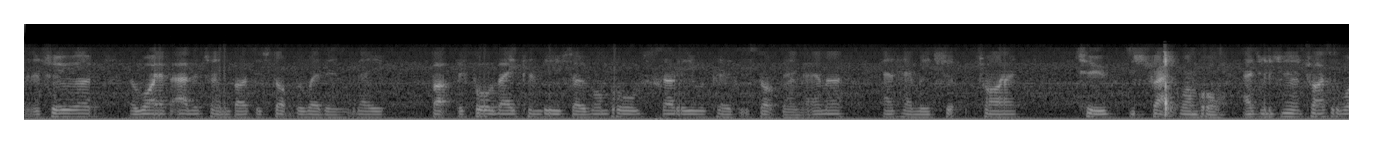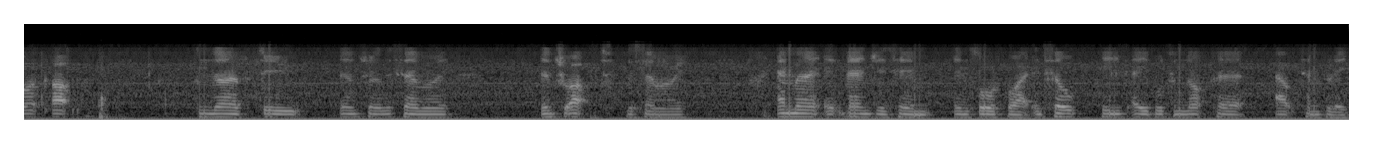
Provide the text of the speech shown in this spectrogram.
And the trio arrive at the chamber to stop the wedding. They but before they can do so, Rumpel suddenly appears to stop them. Emma and Henry try to distract Rumpel as Regina tries to work up the nerve to enter the ceremony, interrupt the ceremony. Emma avenges him in sword fight until he's able to knock her out temporarily.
